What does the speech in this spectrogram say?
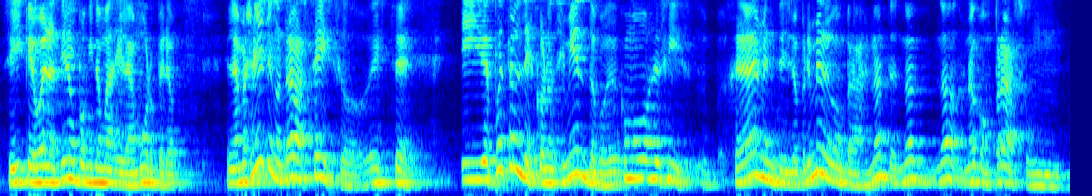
¿sí? que bueno, tiene un poquito más de glamour, pero en la mayoría te encontrabas eso, ¿viste? Y después el desconocimiento, porque como vos decís, generalmente lo primero que compras, no, no, no, no compras un,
